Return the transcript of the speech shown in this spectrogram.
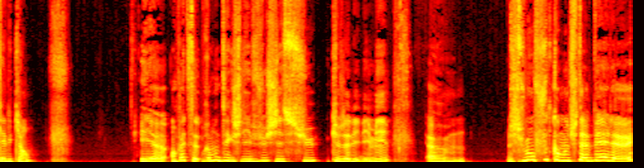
quelqu'un. Et euh, en fait, vraiment, dès que je l'ai vu, j'ai su que j'allais l'aimer. Euh, je m'en fous de comment tu t'appelles, euh,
